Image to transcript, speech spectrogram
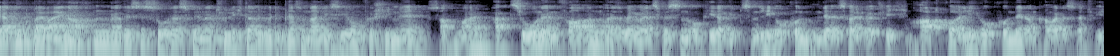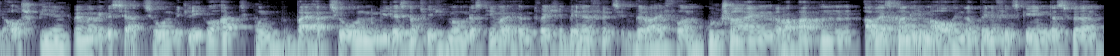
Ja gut, bei Weihnachten ist es so, dass wir natürlich dann über die Personalisierung verschiedene, sag mal, Aktionen fahren. Also wenn wir jetzt wissen, okay, da gibt es einen Lego-Kunden, der ist halt wirklich Hardcore-Lego-Kunde, dann kann man das natürlich ausspielen, wenn man gewisse Aktionen mit Lego hat. Und bei Aktionen geht es natürlich immer um das Thema irgendwelche Benefits im Bereich von Gutscheinen, Rabatten. Aber es kann eben auch in so Benefits gehen, dass wir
